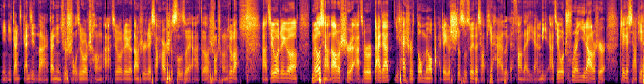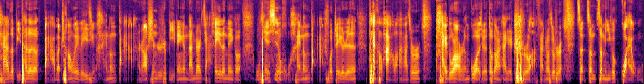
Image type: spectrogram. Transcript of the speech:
你你赶赶紧的，赶紧去守这座城啊。结果这个当时这小孩十四岁啊。啊得守城去吧，啊！结果这个没有想到的是啊，就是大家一开始都没有把这个十四岁的小屁孩子给放在眼里啊。结果出人意料的是，这个小屁孩子比他的爸爸长尾尾景还能打，然后甚至是比那个南边贾飞的那个武田信虎还能打。说这个人太可怕了啊，就是派多少人过去都让他给吃了，反正就是这这么这么一个怪物。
